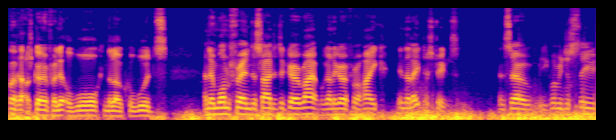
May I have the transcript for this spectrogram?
Whether that was going for a little walk in the local woods. And then one friend decided to go, right, we're going to go for a hike in the Lake District. And so you can probably just see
